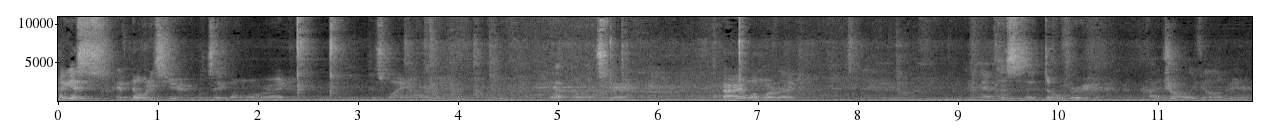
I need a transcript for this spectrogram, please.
I guess if nobody's here, we'll take one more ride. Just why not? Yep, no one's here. Alright, one more ride. Yeah, this is a Dover hydraulic elevator.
